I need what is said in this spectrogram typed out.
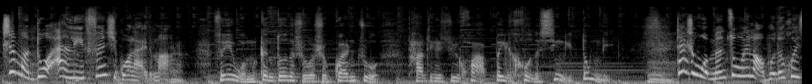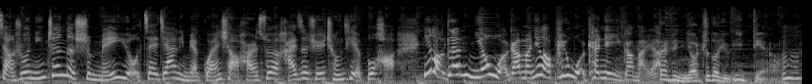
这么多案例分析过来的吗？所以我们更多的时候是关注他这句话背后的心理动力。嗯，但是我们作为老婆的会想说，您真的是没有在家里面管小孩，所以孩子学习成绩也不好。你老在黏我干嘛？你老陪我看电影干嘛呀？但是你要知道有一点啊，嗯，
